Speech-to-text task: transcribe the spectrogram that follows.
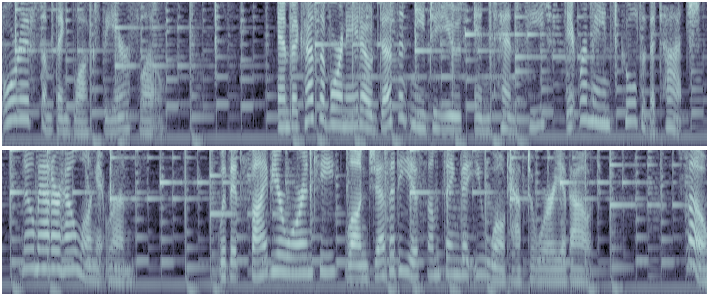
or if something blocks the airflow. And because a Vornado doesn't need to use intense heat, it remains cool to the touch, no matter how long it runs. With its five year warranty, longevity is something that you won't have to worry about. So,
